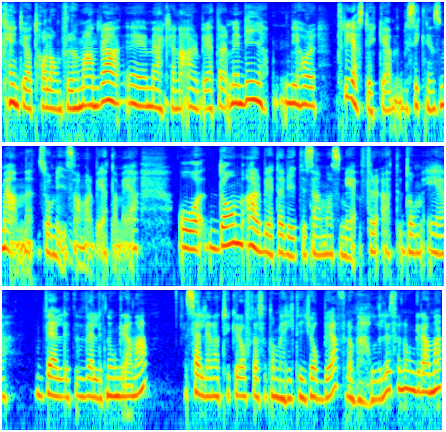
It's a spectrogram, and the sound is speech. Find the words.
kan inte jag tala om för hur de andra eh, mäklarna arbetar men vi, vi har tre stycken besiktningsmän som vi samarbetar med. Och de arbetar vi tillsammans med för att de är väldigt, väldigt noggranna. Säljarna tycker oftast att de är lite jobbiga för de är alldeles för noggranna.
